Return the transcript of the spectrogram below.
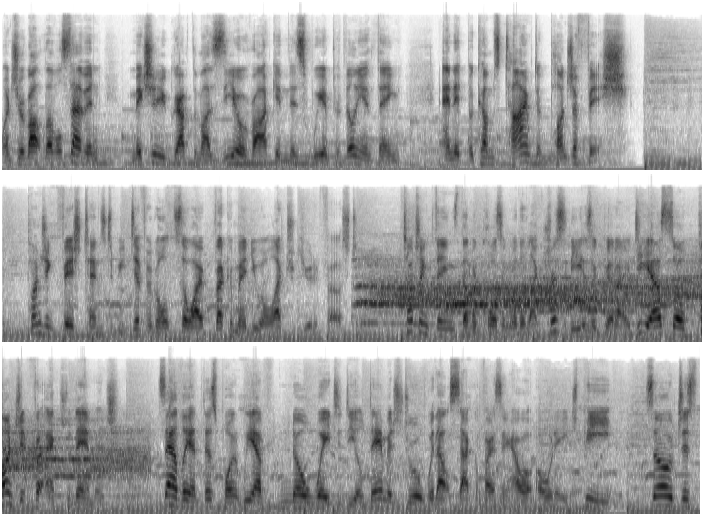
Once you're about level 7, make sure you grab the Mazio rock in this weird pavilion thing, and it becomes time to punch a fish. Punching fish tends to be difficult, so I recommend you electrocute it first. Touching things that are causing with electricity is a good idea, so punch it for extra damage. Sadly, at this point, we have no way to deal damage to it without sacrificing our own HP, so just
